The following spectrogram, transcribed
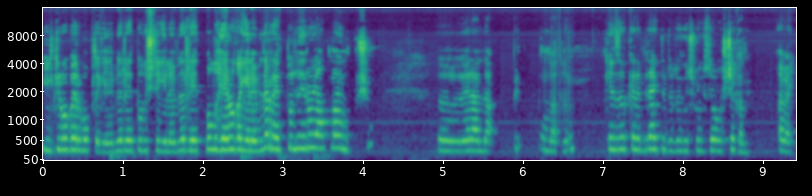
İlk Robert Bob da gelebilir. Red Bull 3 de gelebilir. Red Bull Hero da gelebilir. Red Bull Hero yapmayı unutmuşum. Ee, herhalde onu da atarım. Kendinize dikkat edin. Bir dahaki videoda görüşmek üzere. Hoşçakalın. Bay bay.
